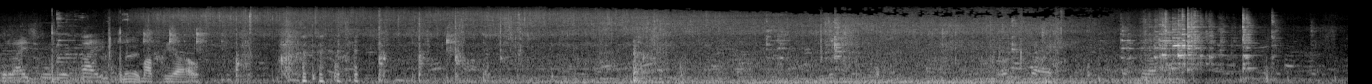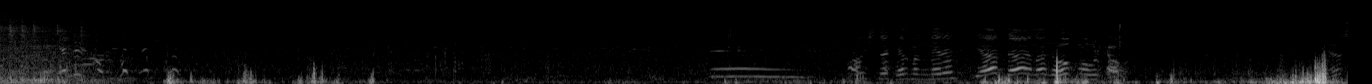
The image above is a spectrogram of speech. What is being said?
Bewijs gewoon weer vrij. Materiaal. Mooi stuk, helemaal in het midden. Ja, daar en dan zo hoog mogelijk houden. Yes.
